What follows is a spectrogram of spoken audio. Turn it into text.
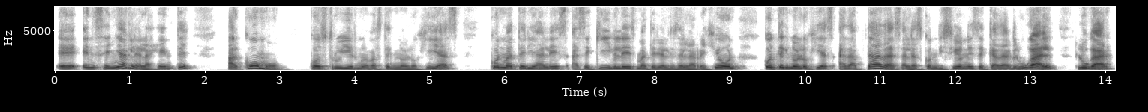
eh, enseñarle a la gente a cómo construir nuevas tecnologías con materiales asequibles, materiales de la región, con tecnologías adaptadas a las condiciones de cada lugar, lugar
